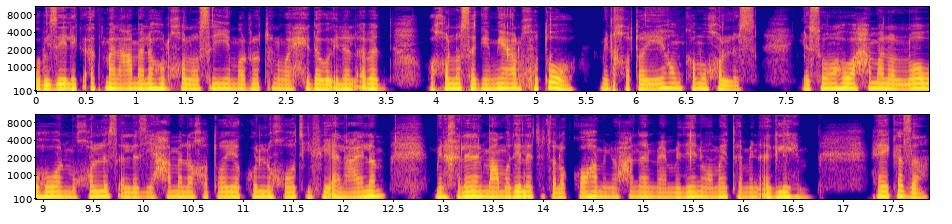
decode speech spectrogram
وبذلك أكمل عمله الخلاصي مرة واحدة وإلى الأبد وخلص جميع الخطاة من خطاياهم كمخلص. يسوع هو حمل الله وهو المخلص الذي حمل خطايا كل خاطي في العالم من خلال المعمودية التي تلقاها من يوحنا المعمدان ومات من أجلهم. هكذا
